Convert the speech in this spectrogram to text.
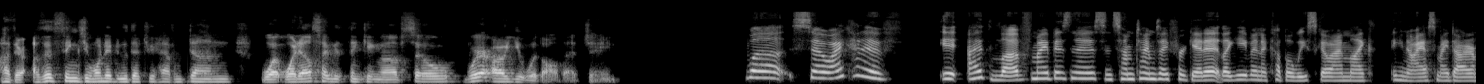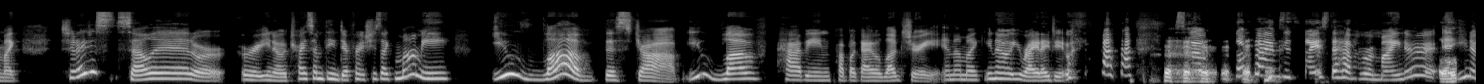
Are there other things you want to do that you haven't done? What what else are you thinking of? So where are you with all that, Jane? Well, so I kind of it I love my business and sometimes I forget it. Like even a couple weeks ago I'm like, you know, I asked my daughter I'm like, should I just sell it or or you know, try something different? She's like, "Mommy, you love this job. You love having Papagayo luxury." And I'm like, "You know, you're right, I do." so sometimes it's nice to have a reminder oh, and you know,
